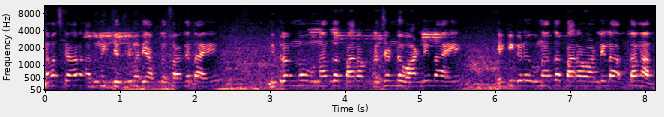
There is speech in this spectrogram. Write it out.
नमस्कार आधुनिक केसरीमध्ये आपलं स्वागत आहे. मित्रांनो उन्हाचा पारा प्रचंड वाढलेला आहे. एकीकडे उन्हाचा पारा वाढलेला असतानाच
